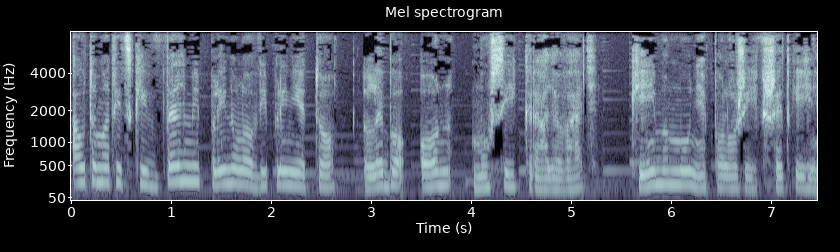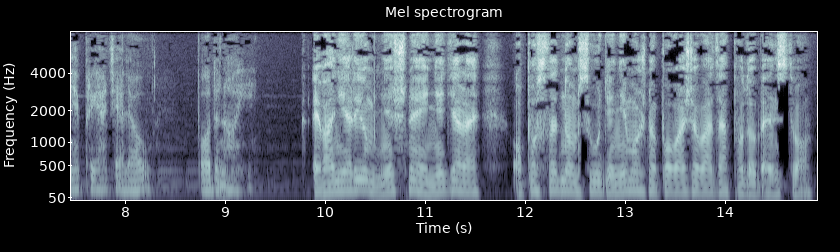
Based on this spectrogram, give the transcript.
automaticky veľmi plynulo vyplynie to, lebo on musí kráľovať kým mu nepoloží všetkých nepriateľov pod nohy. Evangelium dnešnej nedele o poslednom súde nemožno považovať za podobenstvo.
